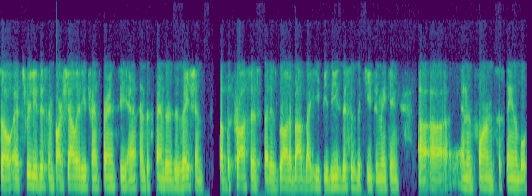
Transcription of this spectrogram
so it's really this impartiality, transparency, and, and, the standardization of the process that is brought about by EPDs. This is the key to making uh, uh, an informed, sustainable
